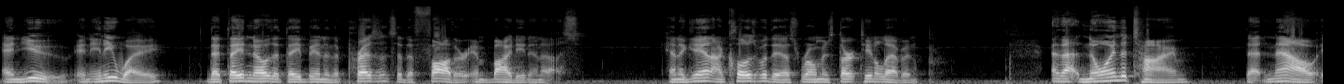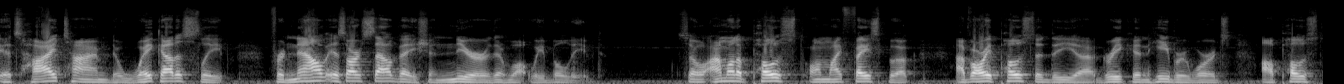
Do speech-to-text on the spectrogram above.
and you in any way, that they know that they've been in the presence of the Father embodied in us. And again, I close with this Romans 13 11. And that knowing the time, that now it's high time to wake out of sleep, for now is our salvation nearer than what we believed. So I'm going to post on my Facebook. I've already posted the uh, Greek and Hebrew words. I'll post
